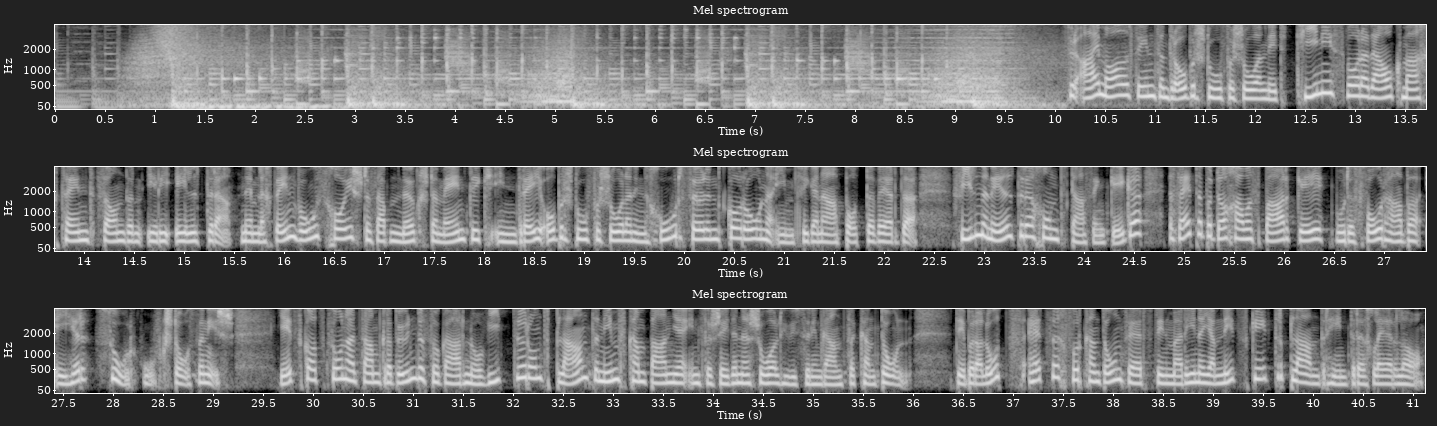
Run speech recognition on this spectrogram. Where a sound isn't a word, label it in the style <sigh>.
Für einmal sind es an der Oberstufenschule nicht Teenies, die Radau gemacht haben, sondern ihre Eltern. Nämlich den, wo ist, dass ab dem nächsten Montag in drei Oberstufenschulen in Chur sollen Corona-Impfungen angeboten werden. Vielen Eltern kommt das entgegen. Es hat aber doch auch ein paar gegeben, wo das Vorhaben eher sauer aufgestoßen ist. Jetzt geht das Gesundheitsamt Graubünden sogar noch weiter und plant eine Impfkampagne in verschiedenen Schulhäusern im ganzen Kanton. Deborah Lutz hat sich vor Kantonsärztin Marina Jamnitzki den Plan dahinter erklären lassen.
